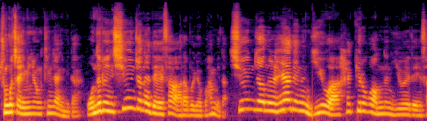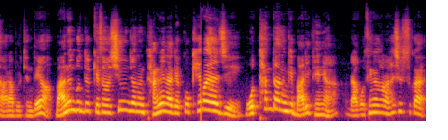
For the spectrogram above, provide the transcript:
중고차 이민용 팀장입니다. 오늘은 시운전에 대해서 알아보려고 합니다. 시운전을 해야 되는 이유와 할 필요가 없는 이유에 대해서 알아볼 텐데요. 많은 분들께서 시운전은 당연하게 꼭 해봐야지 못한다는 게 말이 되냐? 라고 생각을 하실 수가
